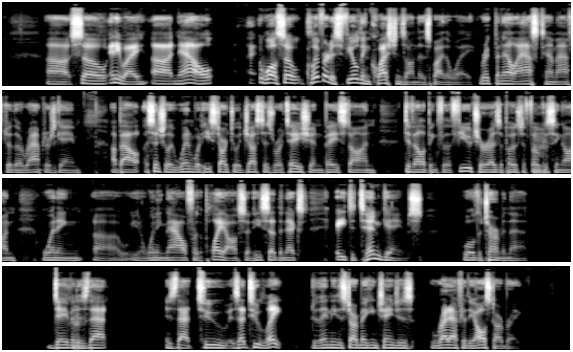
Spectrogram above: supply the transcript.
Uh, so anyway, uh, now, well, so Clifford is fielding questions on this. By the way, Rick Bonnell asked him after the Raptors game about essentially when would he start to adjust his rotation based on developing for the future as opposed to focusing on winning, uh, you know, winning now for the playoffs. And he said the next eight to ten games will determine that. David, is that is that too is that too late? Do they need to start making changes right after the All Star break?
